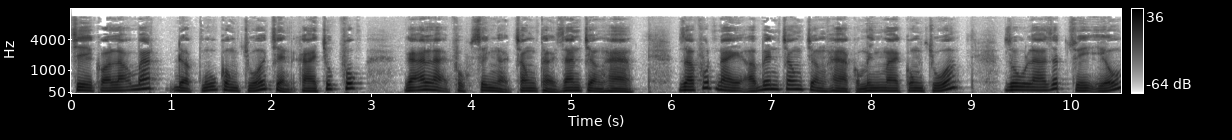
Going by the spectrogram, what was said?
Chỉ có lão bát được ngũ công chúa triển khai chúc phúc, gã lại phục sinh ở trong thời gian trường hà. Giờ phút này ở bên trong trường hà của Minh Mai công chúa, dù là rất suy yếu,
